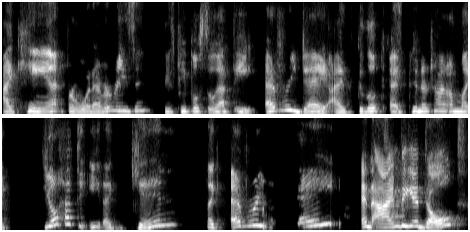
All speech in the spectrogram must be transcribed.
I can't for whatever reason. These people still have to eat every day. I look at dinner time. I'm like, do y'all have to eat again? Like every day? and I'm the adult.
